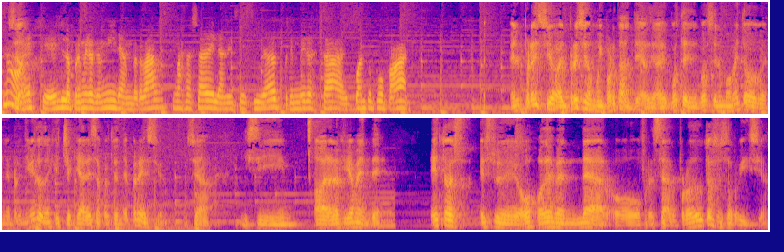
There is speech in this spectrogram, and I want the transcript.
No, es que es lo primero que miran, ¿verdad? Más allá de la necesidad, primero está cuánto puedo pagar. El precio, el precio es muy importante. vos, vos en un momento con el emprendimiento tenés que chequear esa cuestión de precio. O sea, y si, ahora, lógicamente, esto es, eh, vos podés vender o ofrecer productos o servicios.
